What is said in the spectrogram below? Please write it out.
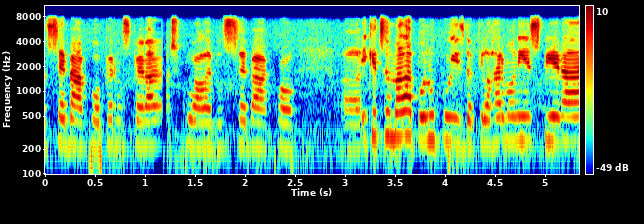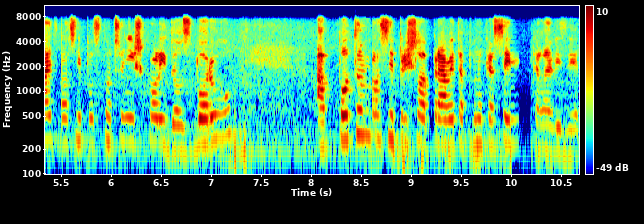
seba ako opernú speváčku alebo seba ako uh, i keď som mala ponuku ísť do Filharmonie spievať, vlastne po skončení školy do zboru, a potom vlastne prišla práve tá ponuka z tej televízie.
